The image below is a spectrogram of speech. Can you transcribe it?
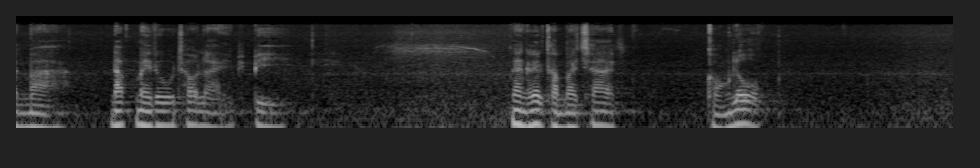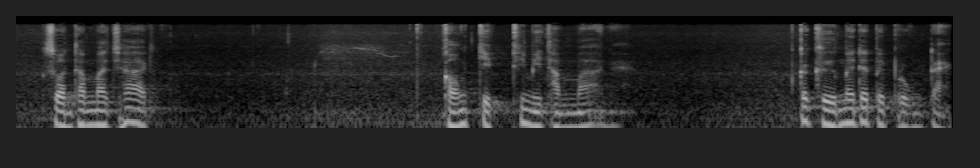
กันมา นับไม่รู้เท่าไหร่ปี นั่นเรียกธรรมชาติของโลก ส่วนธรรมชาติ ของจิตที่มีธรรมะเนี่ยก็คือไม่ได้ไปปรุงแต่ง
